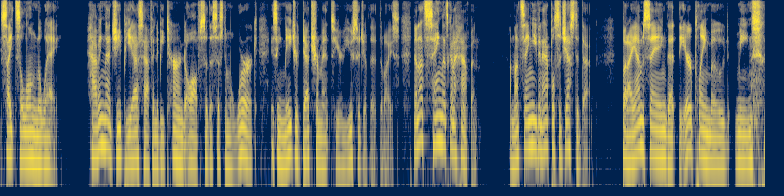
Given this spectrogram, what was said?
sites along the way, having that GPS having to be turned off so the system will work is a major detriment to your usage of the device. Now, I'm not saying that's going to happen. I'm not saying even Apple suggested that, but I am saying that the airplane mode means.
